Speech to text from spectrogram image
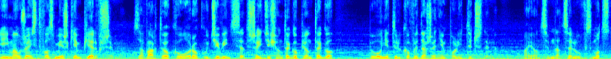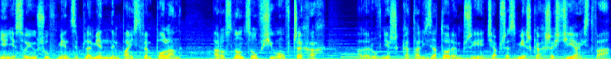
Jej małżeństwo z Mieszkiem I, zawarte około roku 965, było nie tylko wydarzeniem politycznym, mającym na celu wzmocnienie sojuszów między plemiennym państwem Polan a rosnącą w siłą w Czechach, ale również katalizatorem przyjęcia przez Mieszka chrześcijaństwa.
